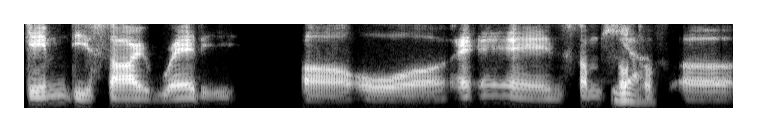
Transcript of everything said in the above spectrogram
game design ready, uh, or a- a- and some sort Yeah. of uh,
